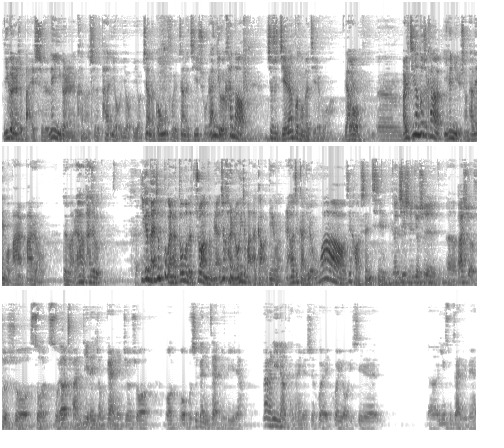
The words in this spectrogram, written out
一个人是白痴，另一个人可能是他有有有这样的功夫，有这样的基础，然后你会看到就是截然不同的结果，然后嗯，而且经常都是看到一个女生她练过八八柔，对吧？然后她就 一个男生不管他多么的壮怎么样，就很容易就把他搞定了，然后就感觉哇哦，这好神奇。那其实就是呃，八十柔术所所所要传递的一种概念，就是说我我不是跟你在比力量，当然力量可能也是会会有一些呃因素在里边，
